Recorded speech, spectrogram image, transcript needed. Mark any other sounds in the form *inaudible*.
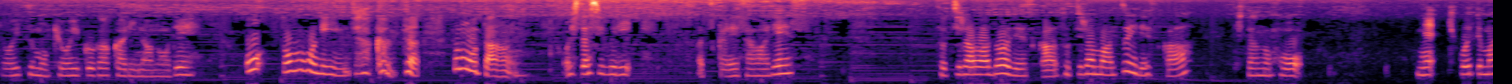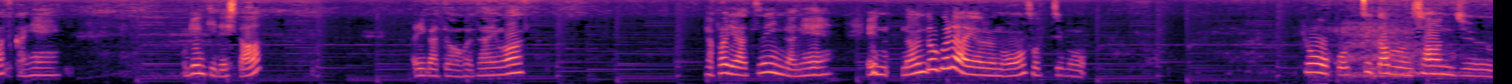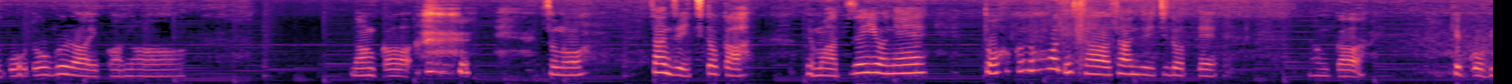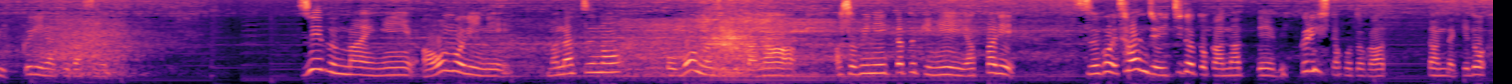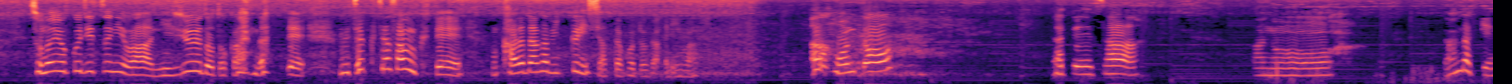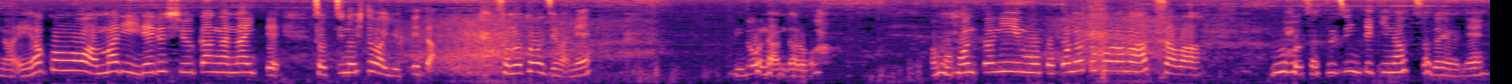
と、いつも教育係なので、お、ともりんじゃなかった。ともたん、お久しぶり。お疲れ様です。そちらはどうですか？そちらも暑いですか？北の方。ね、聞こえてますかね？お元気でした？ありがとうございます。やっぱり暑いんだね。え、何度ぐらいあるの？そっちも。今日こっち多分35度ぐらいかな。なんか、*laughs* その、31とか、でも暑いよね。東北の方でさ、31度って、なんか、結構びっくりな気がする。ずいぶん前に青森に真夏のお盆の時期かな、遊びに行った時に、やっぱりすごい31度とかになってびっくりしたことがあったんだけど、その翌日には20度とかになって、むちゃくちゃ寒くて、体がびっくりしちゃったことがあります。あ、本当？だってさ、あのー、なんだっけな、エアコンをあんまり入れる習慣がないって、そっちの人は言ってた。その当時はね。どうなんだろう。もう本当にもうここのところの暑さは、もう殺人的な暑さだよね。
